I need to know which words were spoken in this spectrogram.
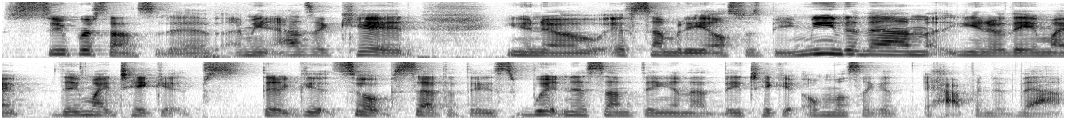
super sensitive. I mean as a kid you know if somebody else was being mean to them you know they might they might take it they get so upset that they witness something and that they take it almost like it happened to them.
